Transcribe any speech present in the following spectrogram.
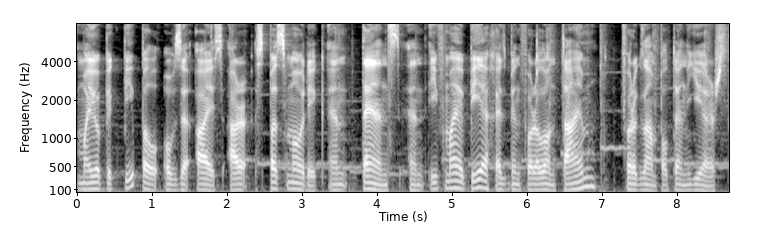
myopic people of the eyes are spasmodic and tense and if myopia has been for a long time, for example 10 years,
